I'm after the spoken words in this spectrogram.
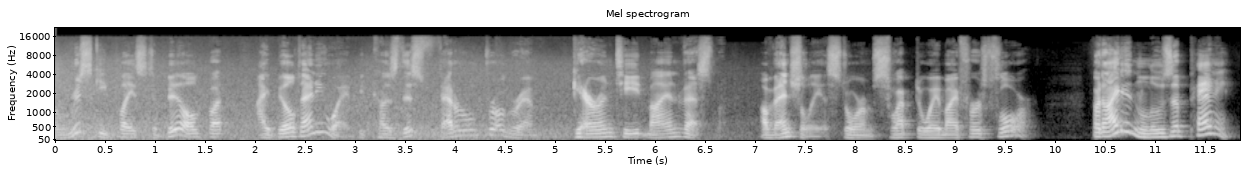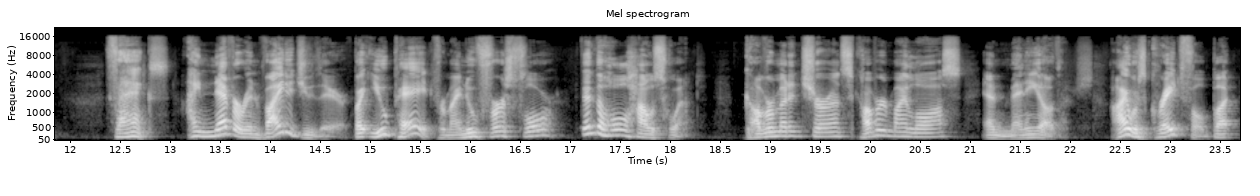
a risky place to build, but I built anyway because this federal program guaranteed my investment. Eventually, a storm swept away my first floor. But I didn't lose a penny. Thanks. I never invited you there, but you paid for my new first floor. Then the whole house went. Government insurance covered my loss and many others. I was grateful, but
